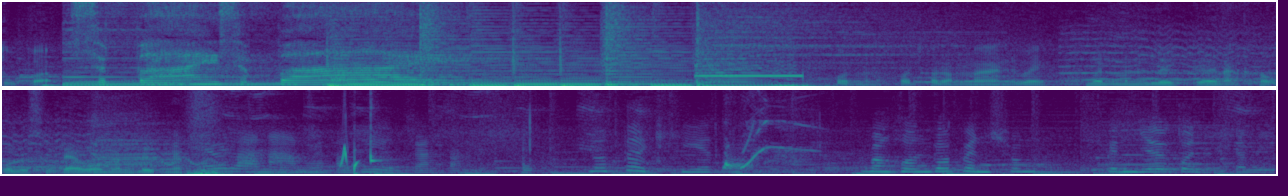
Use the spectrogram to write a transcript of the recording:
ตุบอะสบายสบายคนมันโค ตรทรมานด้วยเหมือนมันลึกเกินอะเขาก็รู้สึกได้ว่ามันลึกนะใช้เวลานานไหมคะพี่กับการตัดเล็บผมแล้วแต่เคสอะบางคนก็เป็นชั่วโมง เป็นเยอะกว่านี้ก็มี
